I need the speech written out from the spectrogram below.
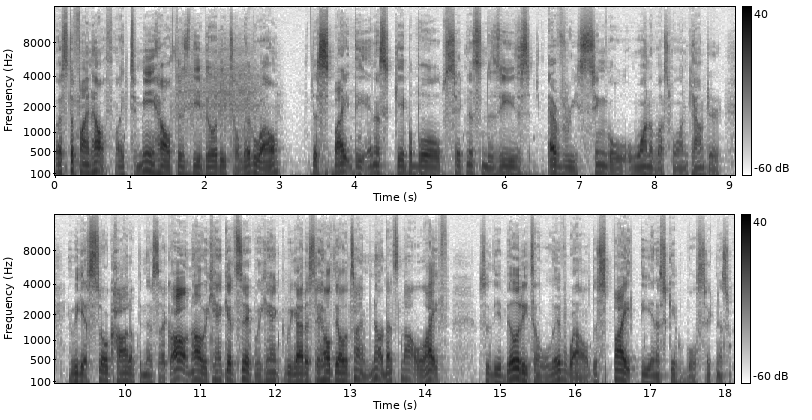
let's define health. Like to me, health is the ability to live well despite the inescapable sickness and disease every single one of us will encounter. And we get so caught up in this like, oh no, we can't get sick. We can't we got to stay healthy all the time. No, that's not life. So the ability to live well despite the inescapable sickness we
